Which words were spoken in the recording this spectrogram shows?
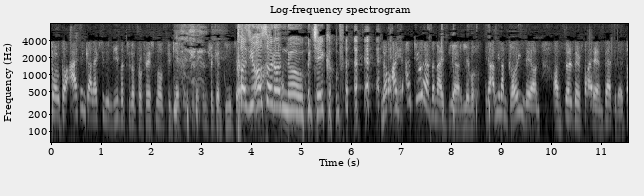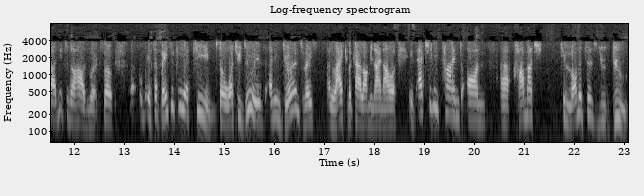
so, so I think I'll actually leave it to the professionals to get into the intricate details. Because you also don't know, Jacob. no, I, I do have an idea. I mean, I'm going there on, on Thursday, Friday, and Saturday, so I need to know how it works. So, uh, it's a, basically a team. So, what you do is an endurance race like the Kyalami 9 Hour is actually timed on uh, how much kilometers you do,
